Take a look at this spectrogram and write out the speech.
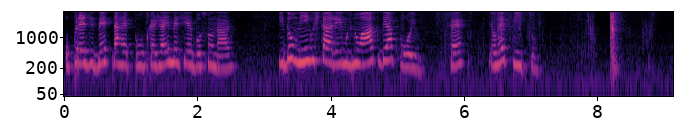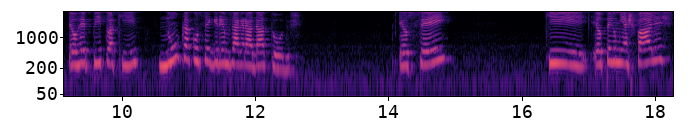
o presidente da República, Jair Messias Bolsonaro. E domingo estaremos no ato de apoio, certo? Eu repito. Eu repito aqui, nunca conseguiremos agradar a todos. Eu sei que eu tenho minhas falhas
